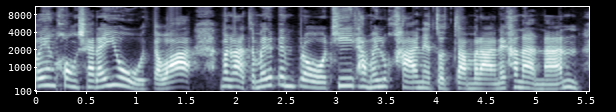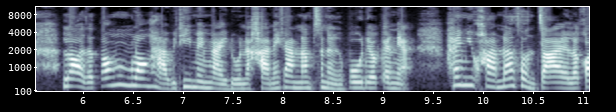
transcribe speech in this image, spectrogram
ก็ยังคงใช้ได้อยู่ แต่ว่ามันอาจจะไม่ได้เป็นโปรที่ทำให้ลูกค้าเนี่ยจดจำร้านได้ขนาดนั้น เราอาจจะต้องลองหาวิธีใหม่ๆดูนะคะ ในการนำเสนอโปรเดียวกันเนี่ย ให้มีความน่าสนใจแล้วก็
